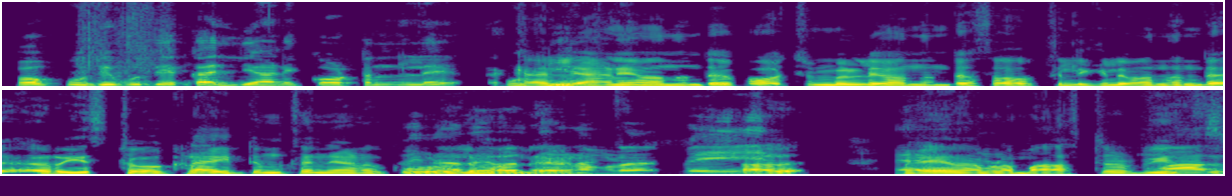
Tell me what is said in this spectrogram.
അപ്പൊ പുതിയ പുതിയ കല്യാണി കോട്ടണിലെ കല്യാണി വന്നിട്ടുണ്ട് പോച്ചമ്പള്ളി വന്നിട്ടുണ്ട് സോഫ്റ്റ് സിൽക്കിൽ വന്നിട്ടുണ്ട്. റീസ്റ്റോക്ഡ് ഐറ്റംസ് തന്നെയാണ് കൂടുതലും നമ്മുടെ മെയിൻ നമ്മുടെ മാസ്റ്റർ പീസ്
